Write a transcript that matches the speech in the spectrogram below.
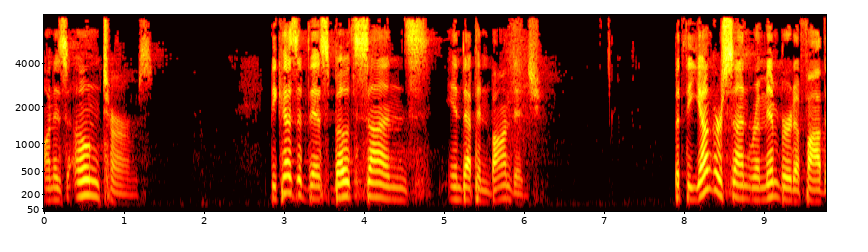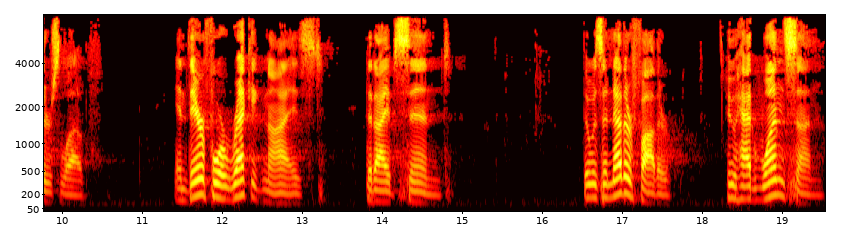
on his own terms. Because of this, both sons end up in bondage. But the younger son remembered a father's love and therefore recognized that I have sinned. There was another father who had one son.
